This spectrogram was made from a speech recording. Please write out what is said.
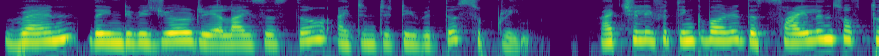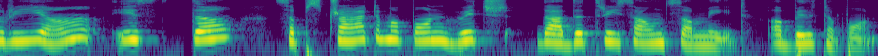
when the individual realizes the identity with the Supreme. Actually, if you think about it, the silence of Turiya is the substratum upon which the other three sounds are made, are built upon.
